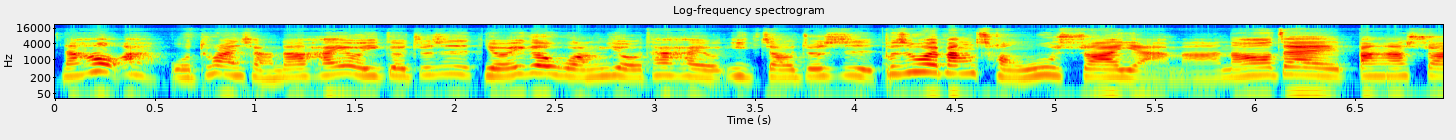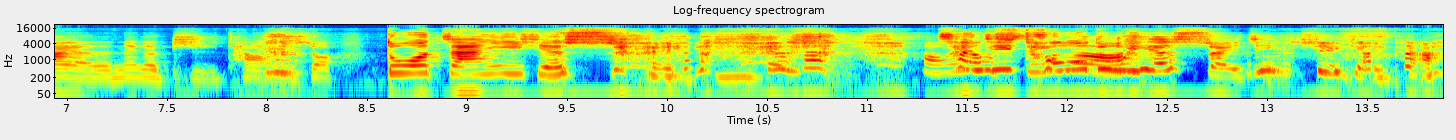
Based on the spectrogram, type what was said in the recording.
然后啊，我突然想到，还有一个就是有一个网友，他还有一招，就是不是会帮宠物刷牙嘛？然后在帮他刷牙的那个指套的时候，多沾一些水，趁机偷渡一些水进去给他。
